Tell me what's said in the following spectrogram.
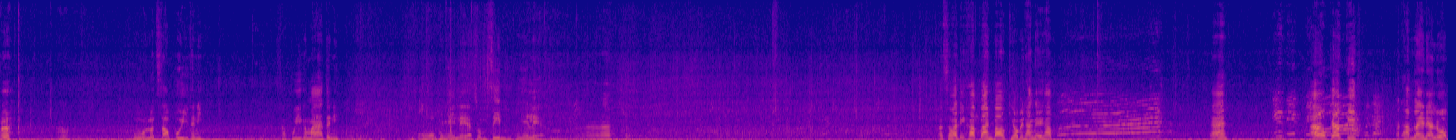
เออเอาโอ้รถสาวปุ๋ยตัวนี้สาวปุ๋ยกับม้าตัวนี้โอ้พญายแหล่สมสิ้นพญายแหล่ตัวนี้อ่าอะสวัสดีครับบ้านเบาวเขียวไปทางไหนครับฮะเอ้ากราฟิกมาทำอะไรเนี่ยลูก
